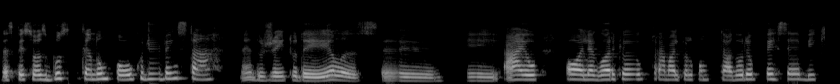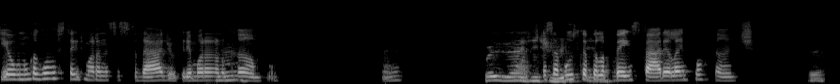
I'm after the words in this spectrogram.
das pessoas buscando um pouco de bem-estar, né, do jeito delas. É, é, ah, eu, olha, agora que eu trabalho pelo computador, eu percebi que eu nunca gostei de morar nessa cidade, eu queria morar no uhum. campo. Né? Pois é, a gente essa busca que... pelo bem-estar ela é importante. É.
